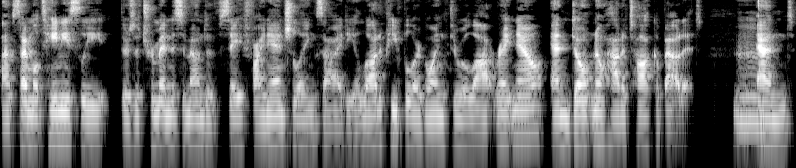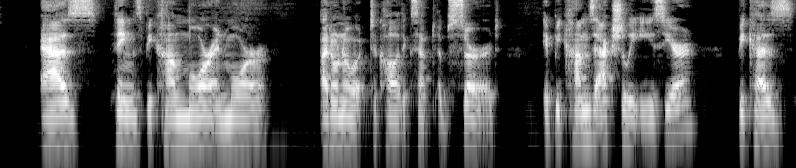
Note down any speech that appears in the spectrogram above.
Uh, simultaneously there's a tremendous amount of say financial anxiety. A lot of people are going through a lot right now and don't know how to talk about it. Mm. and as things become more and more i don't know what to call it except absurd it becomes actually easier because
